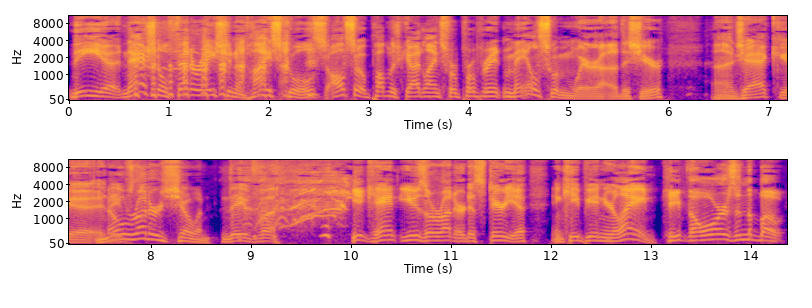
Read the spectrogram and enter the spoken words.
the uh, National Federation of High Schools also published guidelines for appropriate male swimwear uh, this year. Uh, Jack, uh, No rudders showing. They've uh, you can't use a rudder to steer you and keep you in your lane. Keep the oars in the boat.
